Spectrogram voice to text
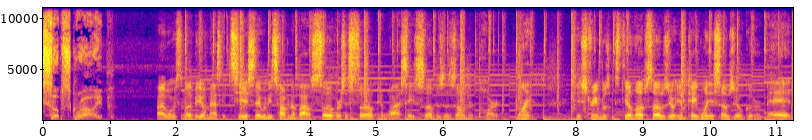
subscribe. Alright, welcome to another video on MaskofTiers. Today we're going to be talking about sub versus sub and why I say sub is a zoner part 1. This stream was still up, Sub-Zero MK1. Is Sub-Zero good or bad?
